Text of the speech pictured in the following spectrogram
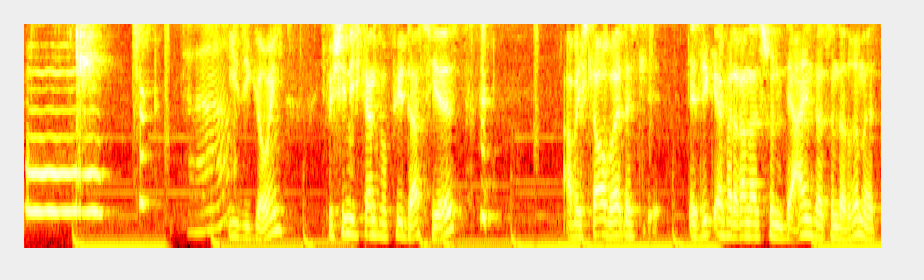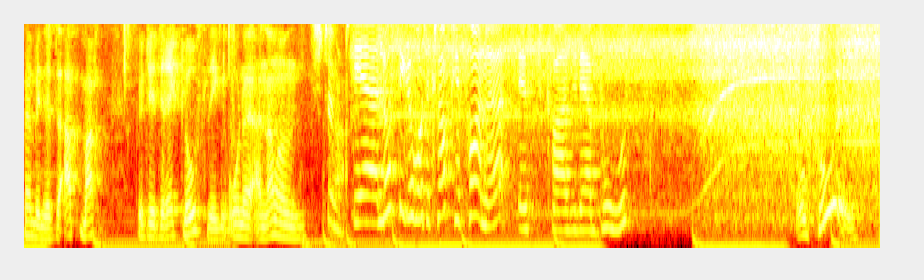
Oh, zack. Tada. Easy going. Ich verstehe nicht ganz, wofür das hier ist. Aber ich glaube, das, es liegt einfach daran, dass schon der Einsatz schon da drin ist. Ne? Wenn ihr das abmacht, könnt ihr direkt loslegen, ohne einen anderen. Stimmt. Der lustige rote Knopf hier vorne ist quasi der Boost. Oh, cool.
